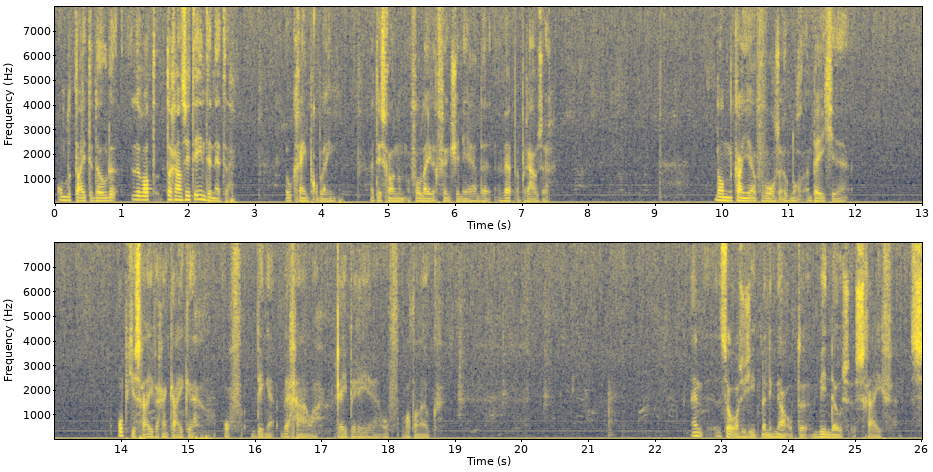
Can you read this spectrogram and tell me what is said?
om de tijd te doden wat te gaan zitten internetten. Ook geen probleem. Het is gewoon een volledig functionerende webbrowser. Dan kan je vervolgens ook nog een beetje op je schrijven gaan kijken of dingen weghalen, repareren of wat dan ook. En zoals u ziet ben ik nu op de Windows schijf C.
